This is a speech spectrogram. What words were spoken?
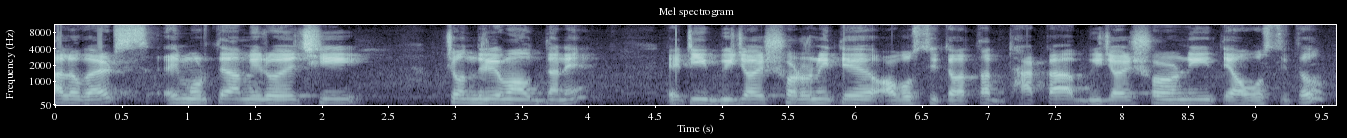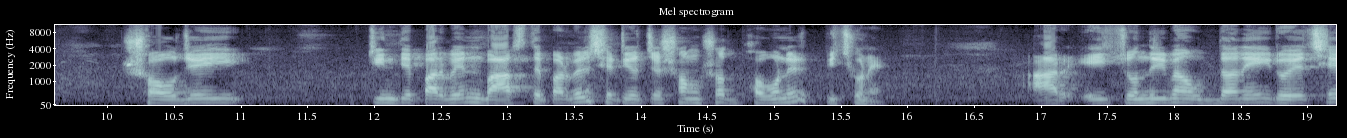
হ্যালো গাইডস এই মুহূর্তে আমি রয়েছি চন্দ্রিমা উদ্যানে। এটি বিজয় সরণিতে অবস্থিত, অর্থাৎ ঢাকা বিজয় সরণিতে অবস্থিত। সহজেই চিনতে পারবেন বা আসতে পারবেন, সেটি হচ্ছে সংসদ ভবনের পিছনে। আর এই চন্দ্রিমা উদ্যানেই রয়েছে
